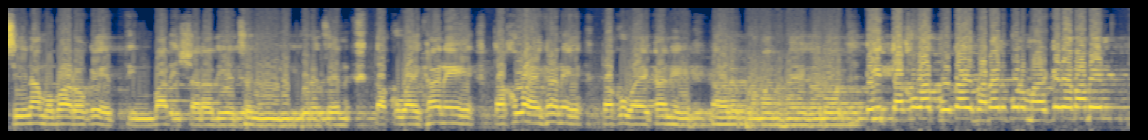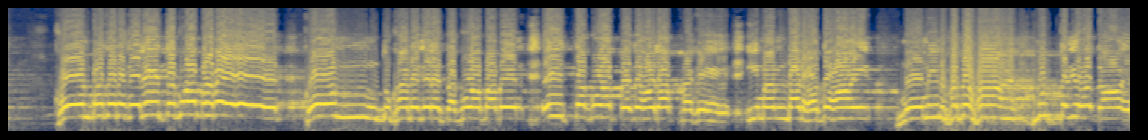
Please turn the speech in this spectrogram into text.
সিনা মোবারকে তিনবার ইশারা দিয়েছেন ইঙ্গিত করেছেন। তাকুয়া এখানে তাকুয়া এখানে তাকুয়া এখানে। তাহলে প্রমাণ হয়ে গেল। এই তাকুয়া কোথায় পাবেন? কোন মার্কেটে পাবেন? কোন বাজারে গেলে তাকুয়া পাবেন? কোন দোকানে গেলে তাকুয়া পাবেন? এই তাকুয়া পেতে হলে আপনাকে ইমানদার হতে হয়, মুমিন হতে হয়, মুত্তাকি হতে হয়,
